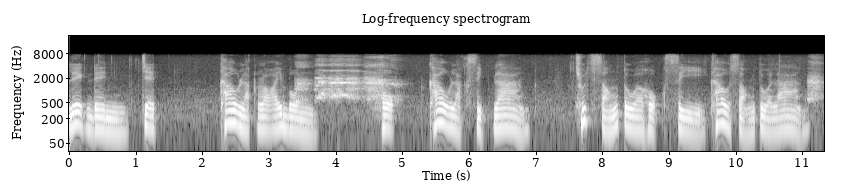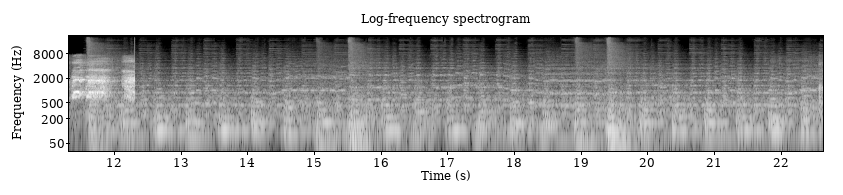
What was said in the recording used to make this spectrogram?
เลขเด่นเจ็ดเข้าหลักร้อยบนหกเข้าหลักสิบล่าง ชุดสองตัวหกสี่เข้าสองตัวล่าง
